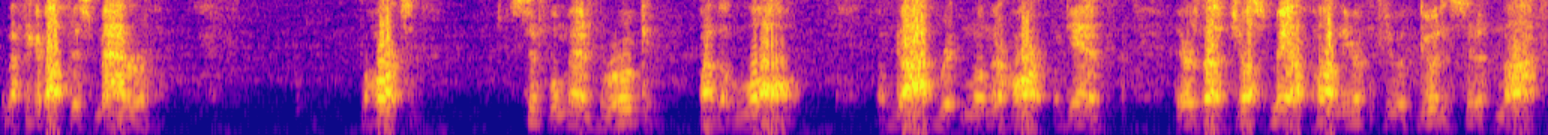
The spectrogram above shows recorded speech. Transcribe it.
And I think about this matter of the hearts of sinful men broken by the law of God written on their heart. Again, there is not a just man upon the earth that doeth good and sinneth not.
